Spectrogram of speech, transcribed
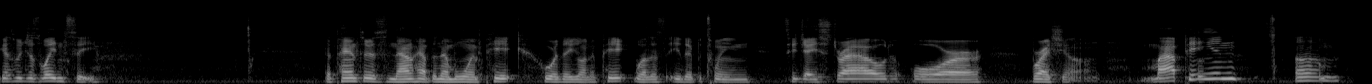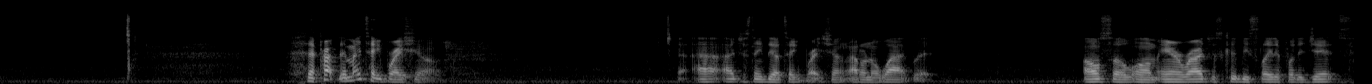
guess we just wait and see. The Panthers now have the number one pick. Who are they going to pick? Well, it's either between C.J. Stroud or Bryce Young. My opinion, um, they probably they might take Bryce Young. I, I just think they'll take Bryce Young. I don't know why, but also um, Aaron Rodgers could be slated for the Jets,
